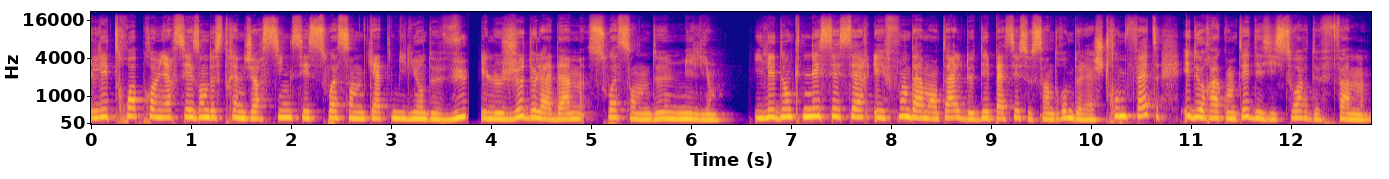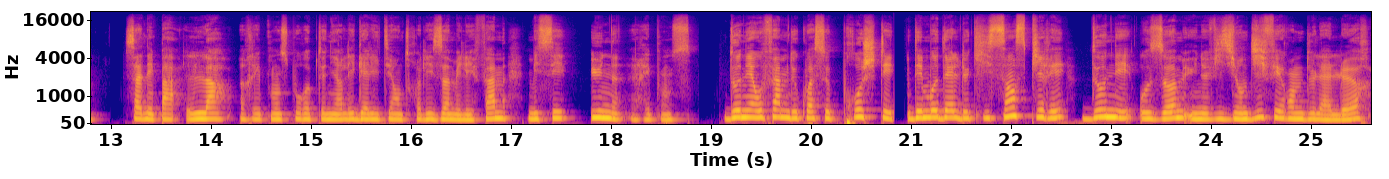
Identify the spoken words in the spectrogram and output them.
Les trois premières saisons de Stranger Things, c'est 64 millions de vues. Et le jeu de la dame, 62 millions. Il est donc nécessaire et fondamental de dépasser ce syndrome de la Schtroumpfette et de raconter des histoires de femmes. Ça n'est pas LA réponse pour obtenir l'égalité entre les hommes et les femmes, mais c'est une réponse. Donner aux femmes de quoi se projeter, des modèles de qui s'inspirer, donner aux hommes une vision différente de la leur,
